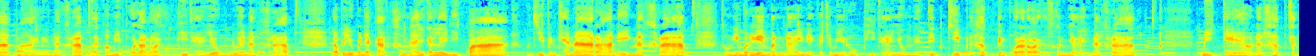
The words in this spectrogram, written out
มากมายเลยนะครับ แล้วก็มีโพลารอยด์ของพี่แทยงด้วยนะครับ เราไปดูบรรยากาศข้างในกันเลยดีกว่า เมื่อกี้เป็นแค่หน้าร้านเองนะครับ ตรงนี้บริเวณบันไดเนี่ยก็จะมีรูปพี่แทยงเนี่ยติดกิฟต์นะครับ เป็นโพลารอยด์ซะส่วนใหญ่นะครับ มีแก้วนะครับจาก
